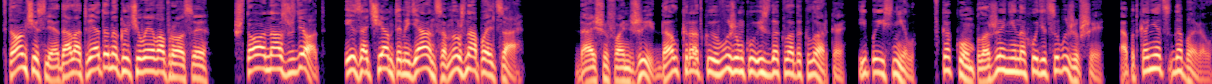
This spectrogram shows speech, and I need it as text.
В том числе дал ответы на ключевые вопросы. Что нас ждет? И зачем томедианцам нужна пыльца? Дальше Фанджи дал краткую выжимку из доклада Кларка и пояснил, в каком положении находятся выжившие, а под конец добавил.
